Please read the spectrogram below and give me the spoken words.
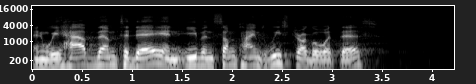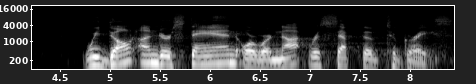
and we have them today, and even sometimes we struggle with this. We don't understand or we're not receptive to grace.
